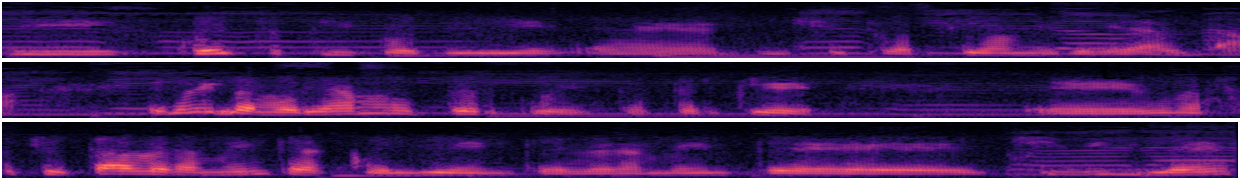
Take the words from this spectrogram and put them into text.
di questo tipo di, eh, di situazioni di realtà. E noi lavoriamo per questo, perché eh, una società veramente accogliente, veramente civile,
